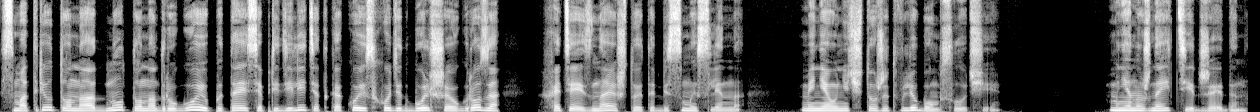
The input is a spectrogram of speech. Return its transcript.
Смотрю то на одну, то на другую, пытаясь определить, от какой исходит большая угроза, хотя и знаю, что это бессмысленно — меня уничтожит в любом случае. Мне нужно идти, Джейден.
